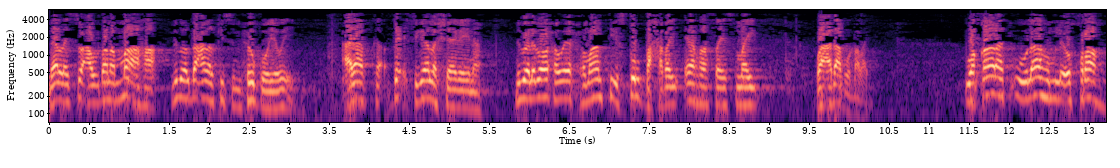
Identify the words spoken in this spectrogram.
Meel laysu cawdana ma aha. Mid walba camalkiisu muxuu gooya wey. Cadaabka dicfigee la sheegayna. Mid waliba waxa weeye xumaantii isdul baxday ee rasaysnayd. Waa cadaab u dhalay. Wa qaalat uulaahum liukhraahum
